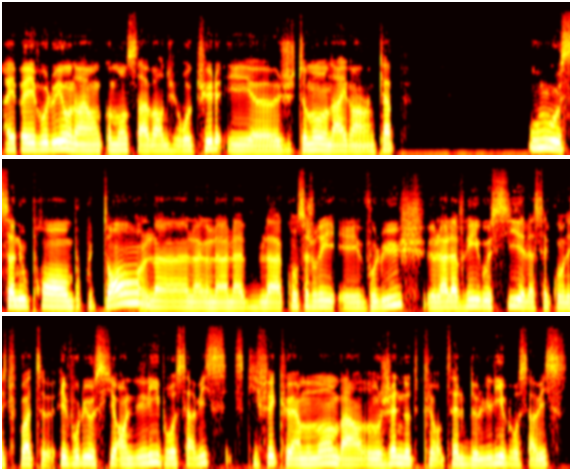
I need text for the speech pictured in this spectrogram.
arrive à évoluer, on, on, commence à avoir du recul, et euh, justement, on arrive à un cap où ça nous prend beaucoup de temps. La, la, la, la conciergerie évolue, la laverie aussi, la celle qu'on exploite, évolue aussi en libre service, ce qui fait qu'à un moment, bah, on gêne notre clientèle de libre service.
